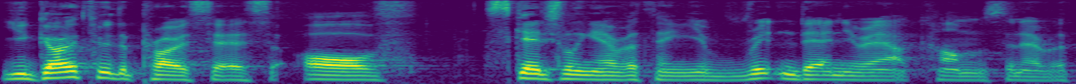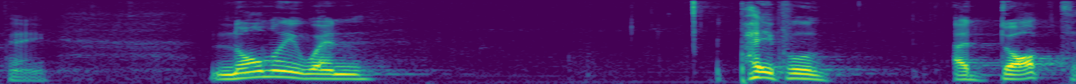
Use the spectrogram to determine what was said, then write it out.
you go through the process of scheduling everything, you've written down your outcomes and everything. Normally, when people adopt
